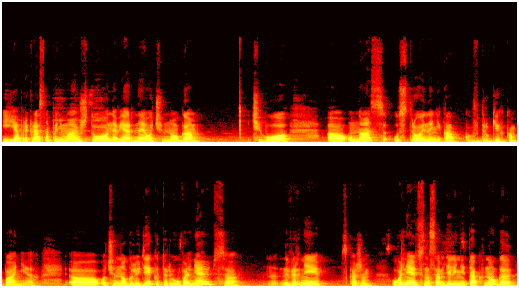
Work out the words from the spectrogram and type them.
И я прекрасно понимаю, что, наверное, очень много чего э, у нас устроено не как в других компаниях. Э, очень много людей, которые увольняются ну, вернее, скажем, увольняются на самом деле не так много,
